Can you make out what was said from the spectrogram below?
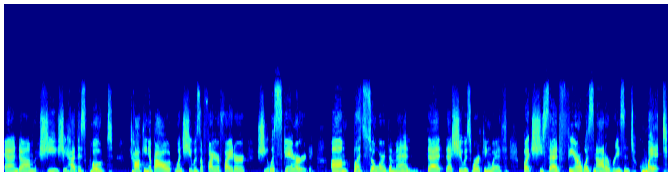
and um, she she had this quote talking about when she was a firefighter, she was scared. Um, but so were the men that that she was working with. But she said fear was not a reason to quit,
